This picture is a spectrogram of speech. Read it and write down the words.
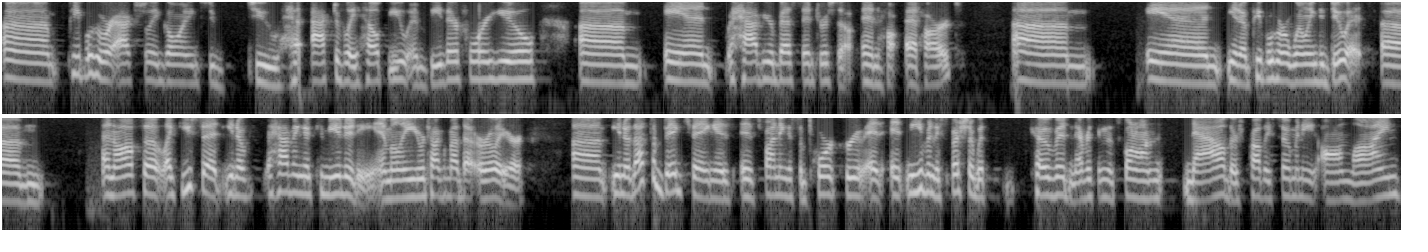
Um, people who are actually going to to actively help you and be there for you um, and have your best interest in, at heart um, and you know people who are willing to do it um, and also, like you said, you know, having a community. Emily, you were talking about that earlier. Um, you know, that's a big thing is is finding a support group, and, and even especially with COVID and everything that's going on now. There's probably so many online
